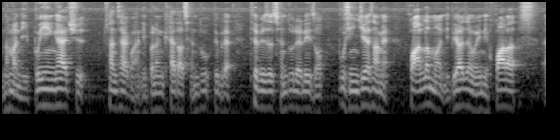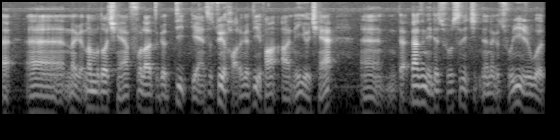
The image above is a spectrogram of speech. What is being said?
那么你不应该去川菜馆，你不能开到成都，对不对？特别是成都的那种步行街上面。花那么，你不要认为你花了，呃呃，那个那么多钱，付了这个地点是最好的一个地方啊，你有钱，嗯的，但是你的厨师的技那个厨艺如果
